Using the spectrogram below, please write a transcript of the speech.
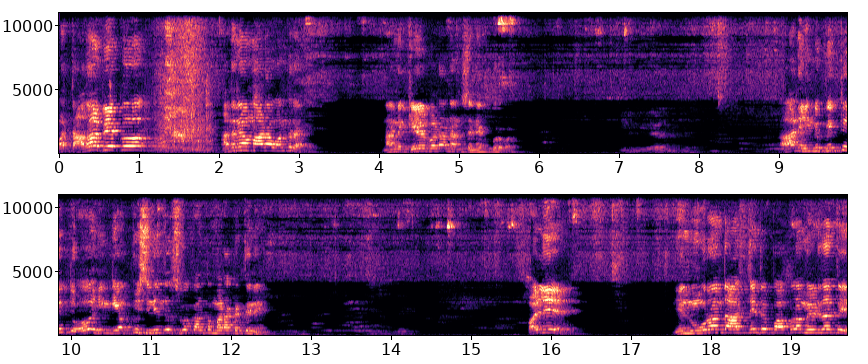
ಮತ್ತು ಅದ ಬೇಕು, ಅದನ್ನ ಮಾಡವಂದ್ರೆ ನನ್ನ ಕೇಳಬೇಡ ನಾನು ಸನಿಹಕ್ಕೆ ಬರಬೇಡ. ನಾನು ಹಿಂಗೆ ಬಿತ್ತಿತ್ತು ಹಿಂಗೆ ಎಬ್ಬಿಸಿ ನಿಂದಿರ್ಸ್ಬೇಕಂತ ಮಾಡಾಕತ್ತೀನಿ. ಹೊಳ್ಳಿ ನೀನ್ ನೂರಂತ ಆಸ್ತಿದು ಪ್ರಾಬ್ಲಮ್ ಹಿಡ್ದತಿ.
